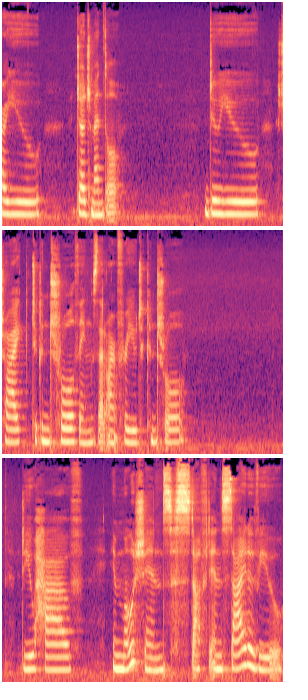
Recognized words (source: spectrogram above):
Are you judgmental? Do you try to control things that aren't for you to control? Do you have emotions stuffed inside of you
